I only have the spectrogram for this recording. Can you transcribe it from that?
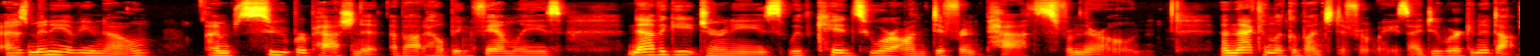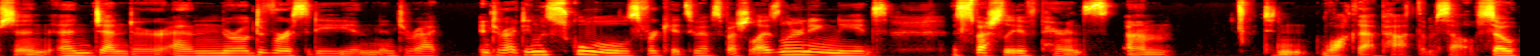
as many of you know, I'm super passionate about helping families navigate journeys with kids who are on different paths from their own. And that can look a bunch of different ways. I do work in adoption and gender and neurodiversity and interact interacting with schools for kids who have specialized learning needs, especially if parents um, didn't walk that path themselves. So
